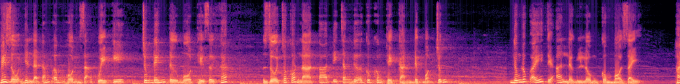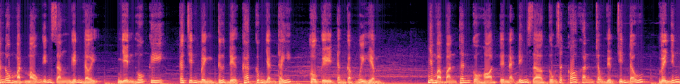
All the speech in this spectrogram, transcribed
Ví dụ như là đám âm hồn dã quỷ kia, Chúng đến từ một thế giới khác. Rồi cho có là ta đi chăng nữa cũng không thể cản được bọn chúng. Đúng lúc ấy thì A lực lồm cùng bỏ dậy. Hắn ôm mặt máu nghiến răng nghiến lợi, Nhìn Hô Kỳ các chiến binh tứ địa khác cũng nhận thấy Hồ Kỳ đang gặp nguy hiểm. Nhưng mà bản thân của họ từ nãy đến giờ cũng rất khó khăn trong việc chiến đấu Về những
